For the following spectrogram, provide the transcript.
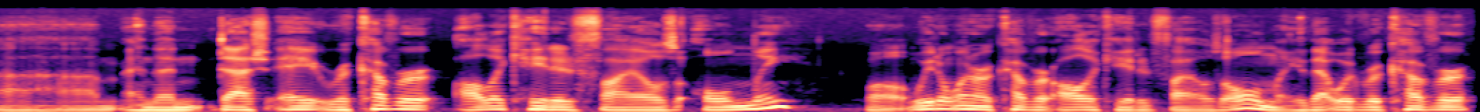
Um, and then dash A, recover allocated files only. Well, we don't want to recover allocated files only. That would recover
